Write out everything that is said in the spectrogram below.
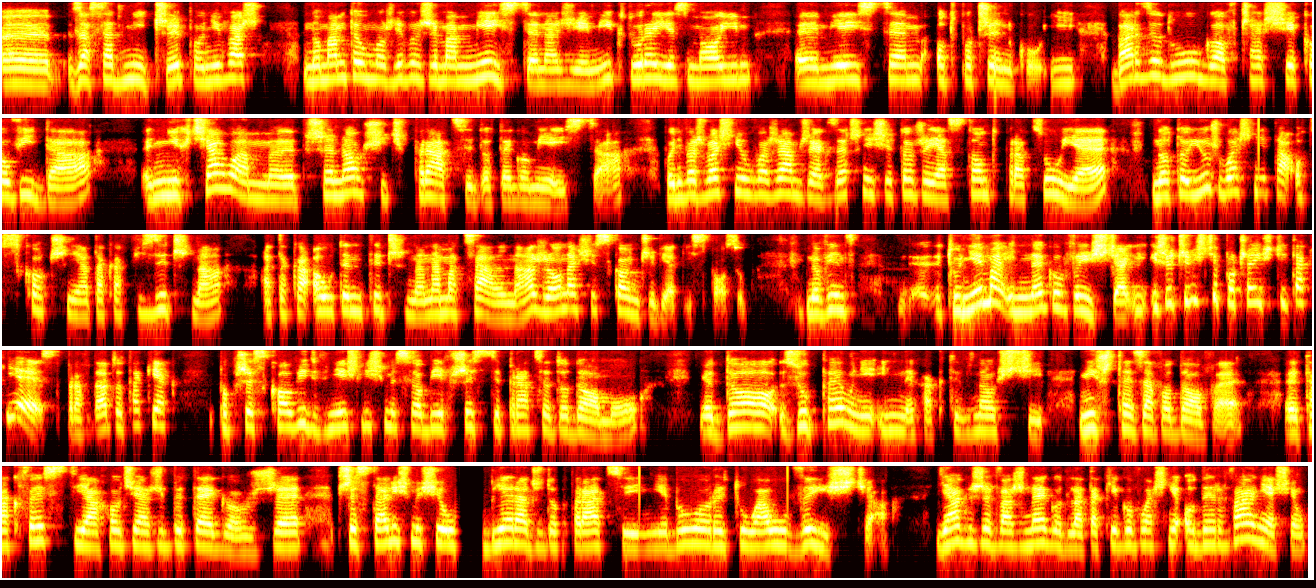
e, zasadniczy, ponieważ no, mam tę możliwość, że mam miejsce na Ziemi, które jest moim e, miejscem odpoczynku. I bardzo długo w czasie COVID-a nie chciałam e, przenosić pracy do tego miejsca, ponieważ właśnie uważałam, że jak zacznie się to, że ja stąd pracuję, no to już właśnie ta odskocznia, taka fizyczna, a taka autentyczna, namacalna, że ona się skończy w jakiś sposób. No więc e, tu nie ma innego wyjścia i, i rzeczywiście po części tak jest, prawda? To tak jak poprzez COVID wnieśliśmy sobie wszyscy pracę do domu, do zupełnie innych aktywności niż te zawodowe. E, ta kwestia chociażby tego, że przestaliśmy się ubierać do pracy i nie było rytuału wyjścia, jakże ważnego dla takiego właśnie oderwania się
